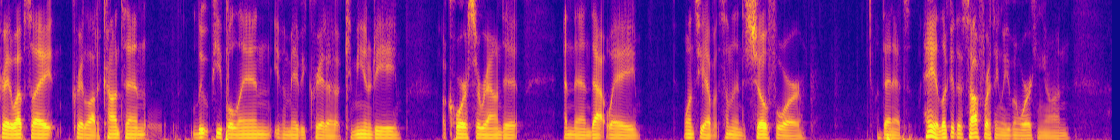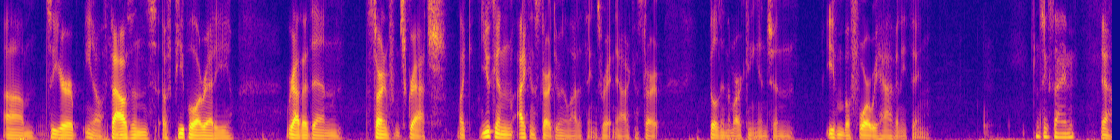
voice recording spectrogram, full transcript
create a website, create a lot of content, loop people in, even maybe create a community, a course around it, and then that way, once you have something to show for, then it's hey, look at the software thing we've been working on. Um, to your you know thousands of people already, rather than starting from scratch. Like you can, I can start doing a lot of things right now. I can start building the marketing engine even before we have anything. That's exciting. Yeah.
